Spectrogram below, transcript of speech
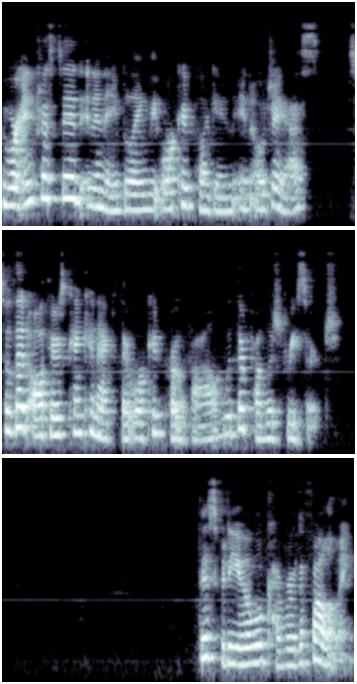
who are interested in enabling the ORCID plugin in OJS so that authors can connect their ORCID profile with their published research. This video will cover the following.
